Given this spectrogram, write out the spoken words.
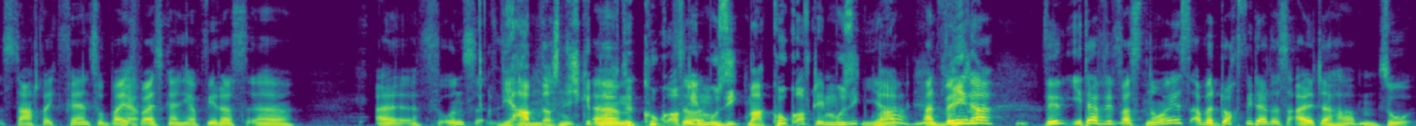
Star Trek-Fans, wobei Ja. ich weiß gar nicht, ob wir das äh, äh, für uns. Wir haben das nicht gepachtet. Ähm, Guck auf so- den Musikmarkt. Guck auf den Ja, Musikmarkt. man will Jeder, immer, will, jeder will was Neues, aber doch wieder das Alte haben. So,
